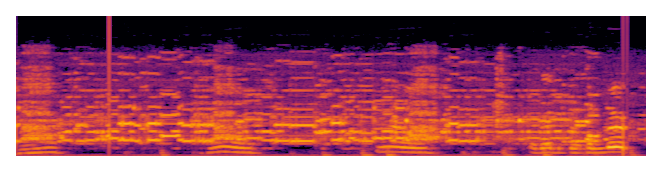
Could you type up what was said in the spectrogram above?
Dude. Dude. Dude. Wat heb ik er gelukt?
